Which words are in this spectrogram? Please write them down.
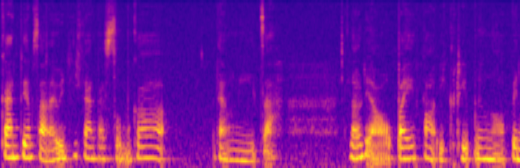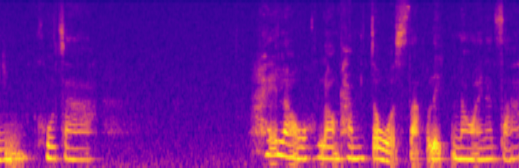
การเตรียมสารและวิธีการผสมก็ดังนี้จ้ะ แล้วเดี๋ยวไปต่ออีกคลิปหนึ่งเนาะ เป็นครูจะให้เราลองทำโจทย์สักเล็กน้อยนะจ๊ะ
